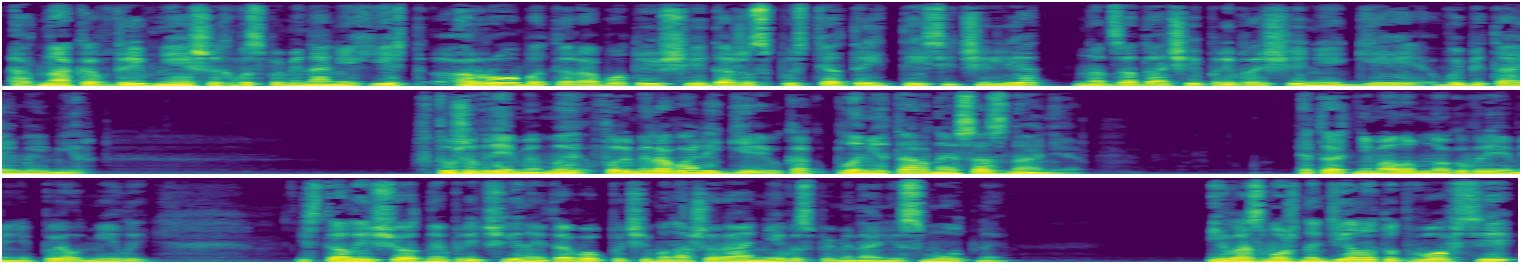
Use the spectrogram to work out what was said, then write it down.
Однако в древнейших воспоминаниях есть роботы, работающие даже спустя три тысячи лет над задачей превращения Геи в обитаемый мир. В то же время мы формировали Гею как планетарное сознание. Это отнимало много времени, Пэл, милый, и стало еще одной причиной того, почему наши ранние воспоминания смутны. И, возможно, дело тут вовсе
